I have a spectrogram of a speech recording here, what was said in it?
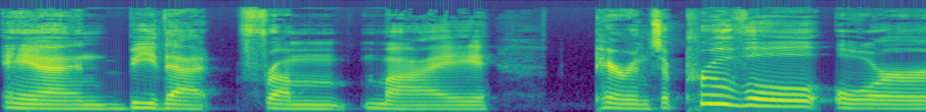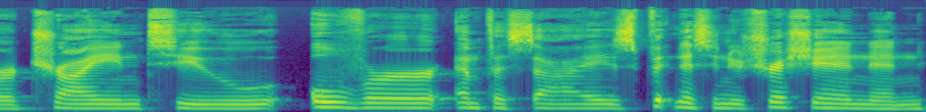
And be that from my parents' approval or trying to overemphasize fitness and nutrition and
